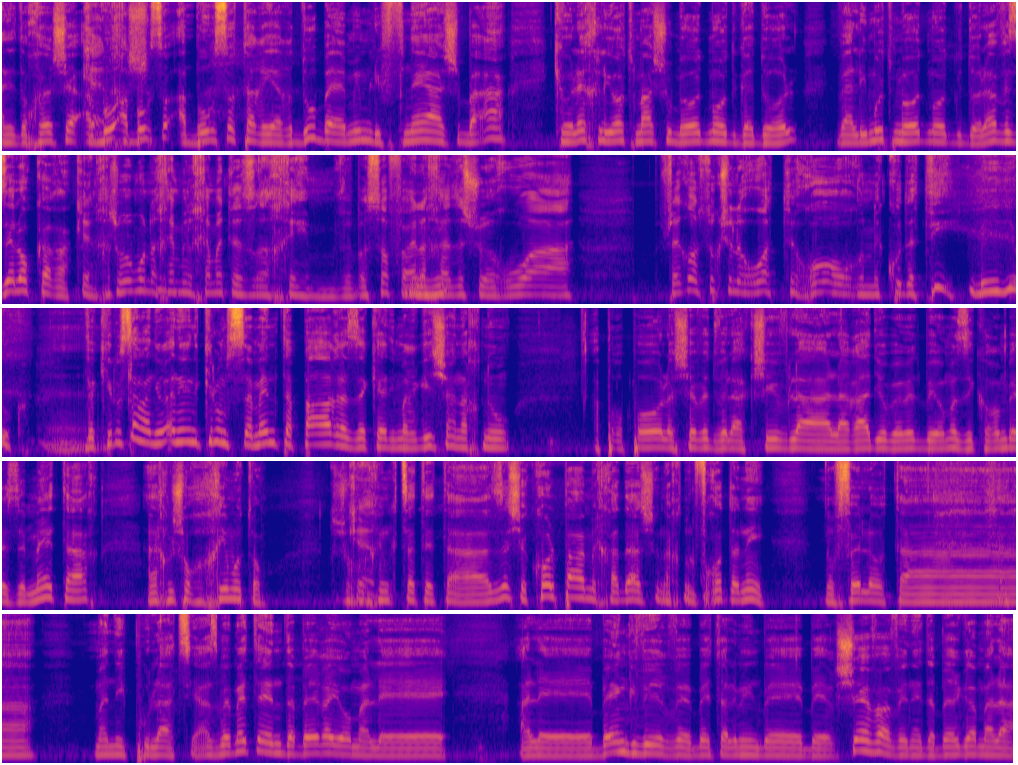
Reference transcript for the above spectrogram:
אני זוכר שהבורסות הרי ירדו בימים לפני ההשבעה, כי הולך להיות משהו מאוד מאוד גדול, ואלימות מאוד מאוד גדולה, וזה לא קרה. כן, חשבו במונחים מלחמת אזרחים, ובסוף היה לך איזשהו אירוע... אפשר לקרוא סוג של אירוע טרור נקודתי. בדיוק. וכאילו סתם, אני, אני כאילו מסמן את הפער הזה, כי אני מרגיש שאנחנו, אפרופו לשבת ולהקשיב ל, לרדיו באמת ביום הזיכרון באיזה מתח, אנחנו שוכחים אותו. שוכחים כן. קצת את ה... זה שכל פעם מחדש, אנחנו, לפחות אני, נופל לאותה מניפולציה. אז באמת נדבר היום על, אה, על אה, בן גביר ובית עלמין בבאר שבע, ונדבר גם על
